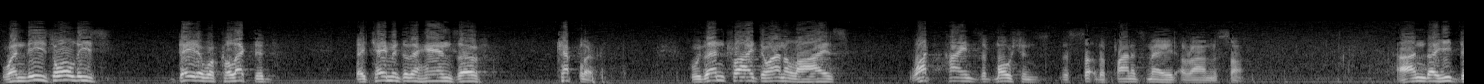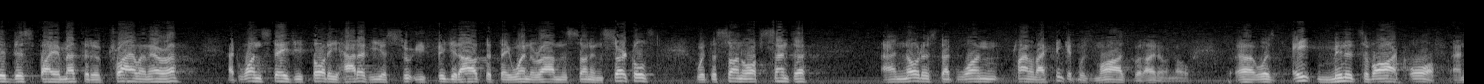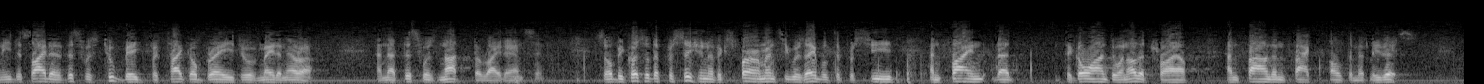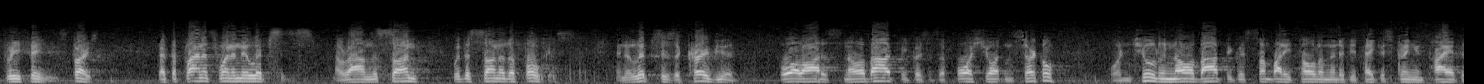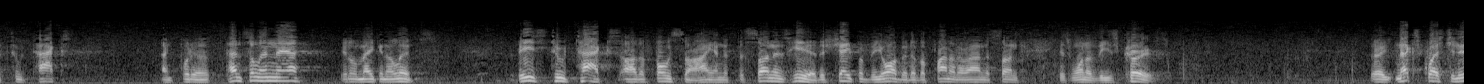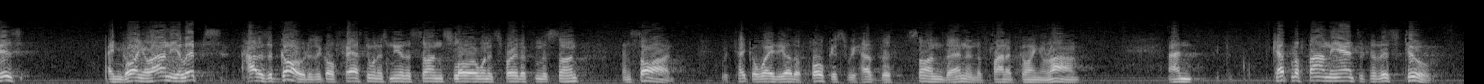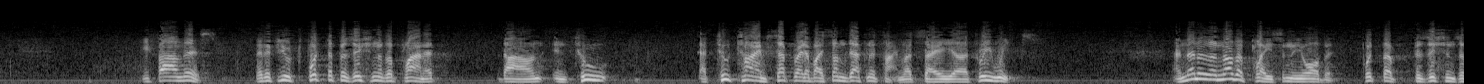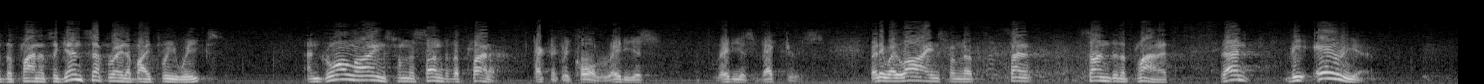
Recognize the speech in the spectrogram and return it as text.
When these, all these data were collected, they came into the hands of Kepler, who then tried to analyze what kinds of motions the, the planets made around the sun. And uh, he did this by a method of trial and error. At one stage, he thought he had it. He, he figured out that they went around the sun in circles with the sun off center and noticed that one planet, I think it was Mars, but I don't know, uh, was eight minutes of arc off. And he decided that this was too big for Tycho Brahe to have made an error and that this was not the right answer. So because of the precision of experiments, he was able to proceed and find that, to go on to another trial and found, in fact, ultimately this. Three things. First, that the planets went in ellipses around the sun with the sun at a focus. An ellipse is a curve you all artists know about because it's a foreshortened circle, or children know about because somebody told them that if you take a string and tie it to two tacks and put a pencil in there, it'll make an ellipse. These two tacks are the foci, and if the sun is here, the shape of the orbit of a planet around the sun is one of these curves. The next question is, and going around the ellipse, how does it go? Does it go faster when it's near the sun, slower when it's further from the sun, and so on? We take away the other focus, we have the sun then and the planet going around. And Kepler found the answer to this too. He found this, that if you put the position of the planet down in two, at two times separated by some definite time, let's say uh, three weeks, and then at another place in the orbit, put the positions of the planets again separated by three weeks, and draw lines from the sun to the planet, technically called radius, radius vectors. But anyway, lines from the sun, sun to the planet, then the area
